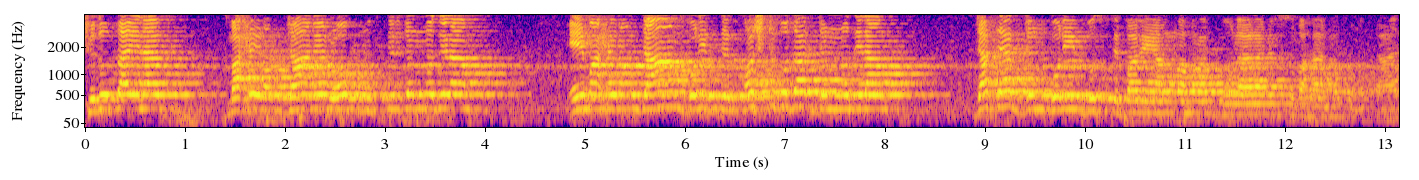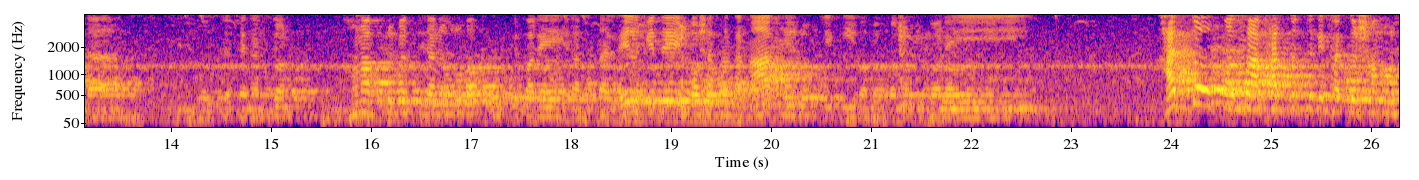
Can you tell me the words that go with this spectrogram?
শুধু তাই না, মাহে রমজানের রোগ মুক্তির জন্য দিলাম। এই মাহে রমজান গরিবদের কষ্ট বোঝার জন্য দিলাম। যাতে একজন গরিব বুঝতে পারে, আল্লাহ রাব্বুল তাআলা তিনি বলতেছেন একজন ধনাত্ম ব্যক্তি যেন অনুভব করতে পারে, রাস্তায় রেল গেটে বসা থাকা না খেয়ে লোকটি কীভাবে কষ্ট করে? খাদ্য পচা খাদ্য থেকে খাদ্য সংগ্রহ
